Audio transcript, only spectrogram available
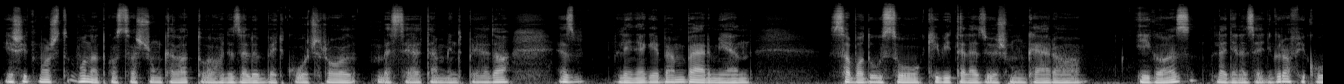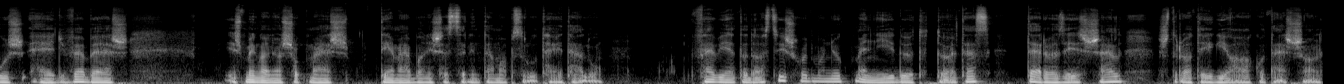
És itt most vonatkoztassunk el attól, hogy az előbb egy coachról beszéltem, mint példa. Ez lényegében bármilyen szabadúszó, kivitelezős munkára igaz, legyen ez egy grafikus, egy webes, és még nagyon sok más témában is ez szerintem abszolút helytálló. Felviheted azt is, hogy mondjuk mennyi időt töltesz tervezéssel, stratégia alkotással.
